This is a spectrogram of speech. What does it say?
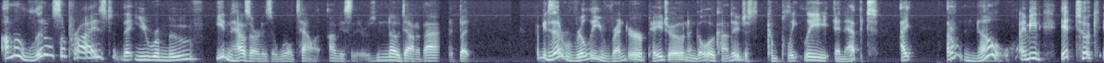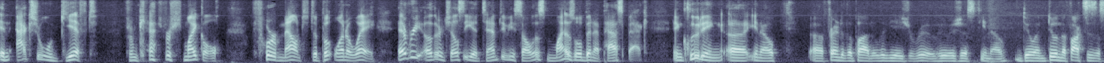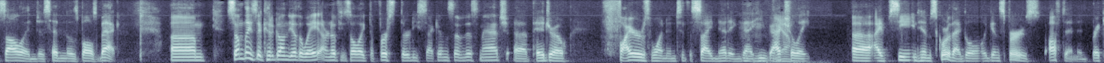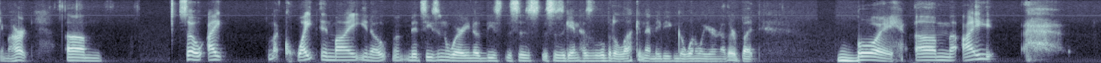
I'm a little surprised that you remove Eden Hazard as a world talent. Obviously, there's no doubt about it. But I mean, does that really render Pedro and N'Golo Kante just completely inept? I I don't know. I mean, it took an actual gift from Kasper Schmeichel for Mount to put one away. Every other Chelsea attempt, if you saw this, might as well have been a pass back, including, uh, you know, a friend of the pod, Olivier Giroud, who was just, you know, doing doing the Foxes a solid and just heading those balls back. Um, some things that could have gone the other way. I don't know if you saw like the first 30 seconds of this match. Uh, Pedro fires one into the side netting that mm-hmm, he actually, yeah. uh, I've seen him score that goal against Spurs often and breaking my heart. Um, so I, I'm not quite in my you know midseason where you know these this is this is a game has a little bit of luck and then maybe you can go one way or another. But boy, um, I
